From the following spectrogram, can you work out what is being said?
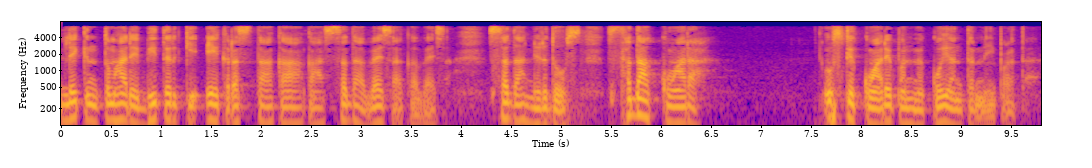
लेकिन तुम्हारे भीतर की एक रस्ता का आकाश सदा वैसा का वैसा, सदा निर्दोष, सदा कुआरा उसके कुआरेपन में कोई अंतर नहीं पड़ता।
